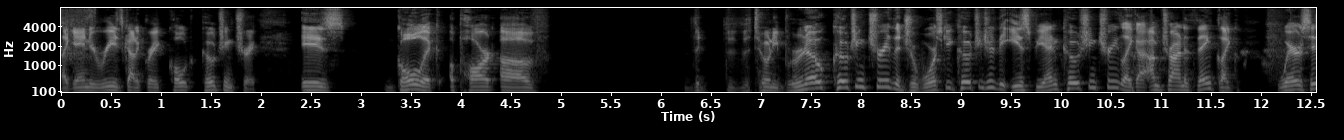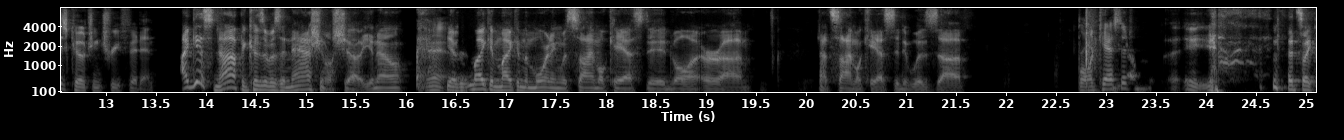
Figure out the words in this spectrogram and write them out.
like Andy Reid's got a great co- coaching tree. Is Golic a part of the, the, the Tony Bruno coaching tree, the Jaworski coaching tree, the ESPN coaching tree? Like I, am trying to think, like where's his coaching tree fit in? I guess not because it was a national show. You know, yeah. yeah Mike and Mike in the morning was simulcasted on, or um, not simulcasted. It was uh, broadcasted. You know, it's like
